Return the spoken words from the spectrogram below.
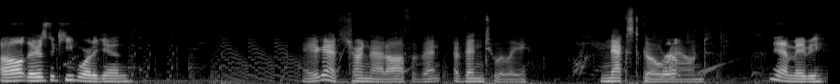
Oh, there's the keyboard again. Yeah, you're gonna have to turn that off event eventually. Next go round. Yeah, maybe.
